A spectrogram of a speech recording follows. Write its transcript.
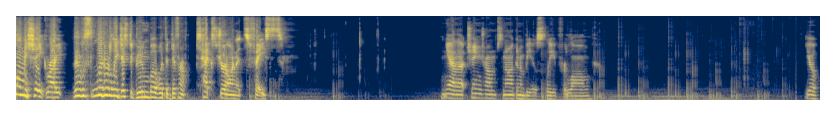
Saw me shake, right? That was literally just a Goomba with a different texture on its face. Yeah, that chain chomp's not gonna be asleep for long. Yo.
